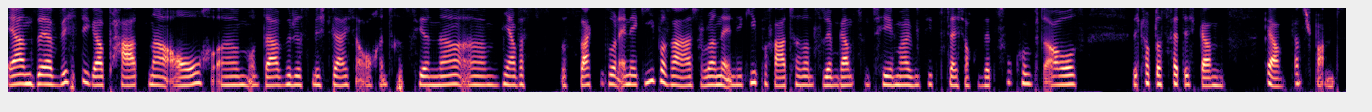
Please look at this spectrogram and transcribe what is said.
ja ein sehr wichtiger Partner auch. Ähm, und da würde es mich vielleicht auch interessieren, ne, ähm, ja, was, was sagt so ein Energieberater oder eine Energieberaterin zu dem ganzen Thema? Wie sieht es vielleicht auch in der Zukunft aus? Ich glaube, das fände ich ganz, ja, ganz spannend.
